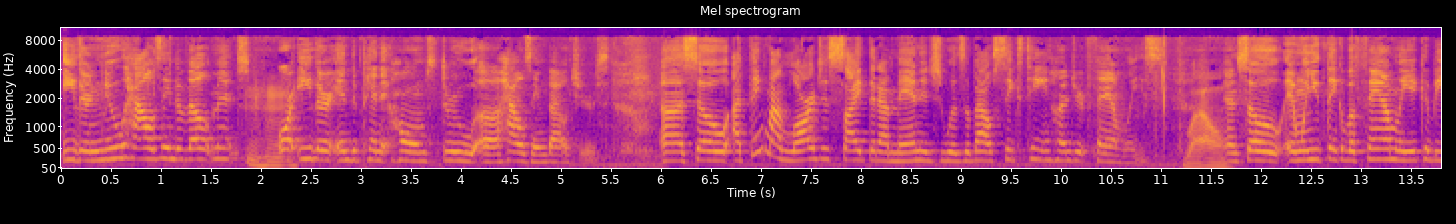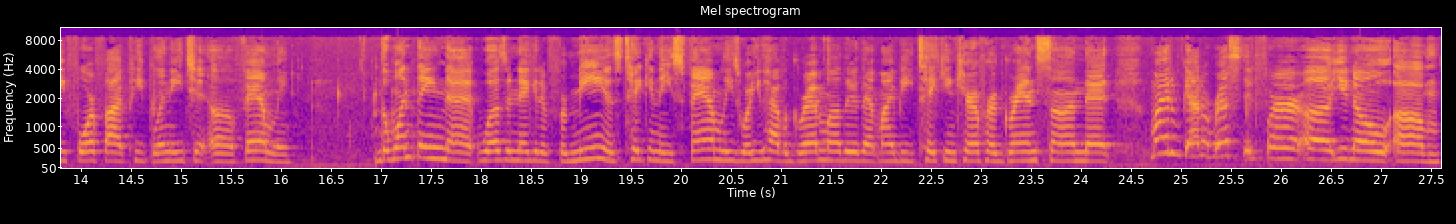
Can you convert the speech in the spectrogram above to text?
either new housing developments or either independent homes through uh, housing vouchers. Uh, so I think my largest site that I managed was about 1,600 families. Wow. And so, and when you think of a family, it could be four or five people in each uh, family. The one thing that was a negative for me is taking these families where you have a grandmother that might be taking care of her grandson that might have got arrested for, uh, you know, um,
